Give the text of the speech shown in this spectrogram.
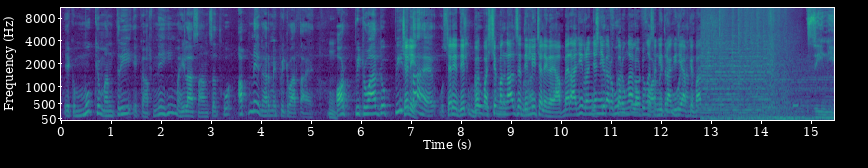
एक मुख्यमंत्री एक अपने ही महिला सांसद को अपने घर में पिटवाता है और पिटवा जो पीटता है चलिए पश्चिम बंगाल से दिल्ली चले गए आप। मैं राजीव रंजन जी का रुख करूँगा लौटूँगा संगीत रागी जी आपके पास। Zini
